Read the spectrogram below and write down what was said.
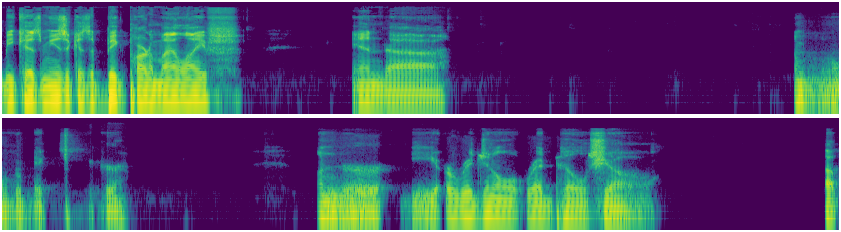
because music is a big part of my life. And uh I'm over big speaker under the original Red Pill show. Oh,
